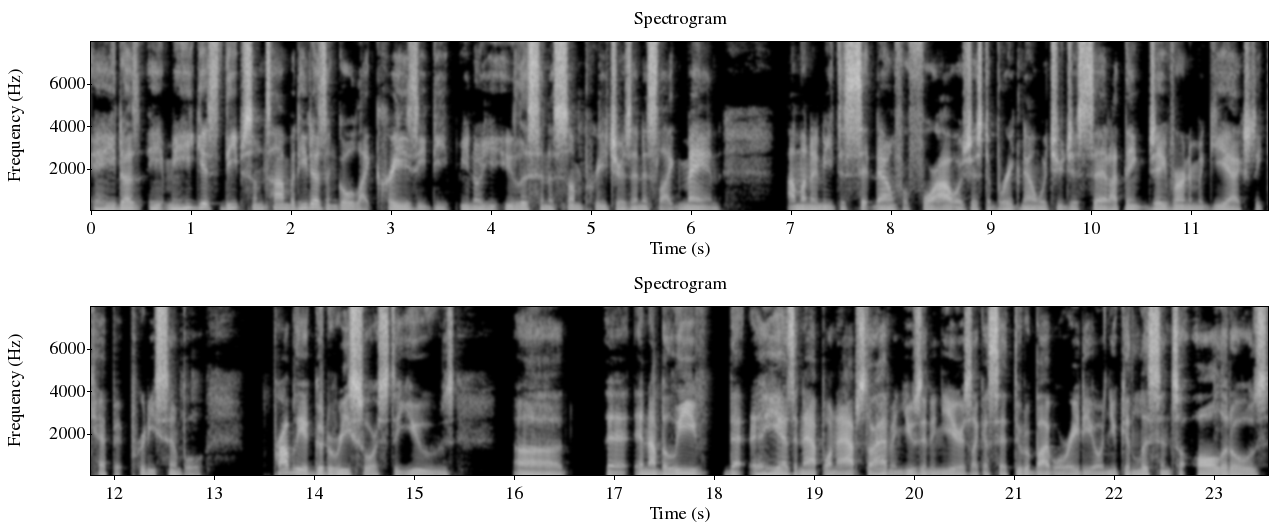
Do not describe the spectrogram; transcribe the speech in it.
And he does, he, I mean, he gets deep sometime, but he doesn't go like crazy deep. You know, you, you listen to some preachers and it's like, man, I'm to need to sit down for four hours just to break down what you just said. I think J. Vernon McGee actually kept it pretty simple. Probably a good resource to use uh, and I believe that uh, he has an app on the App Store. I haven't used it in years, like I said, through the Bible Radio, and you can listen to all of those,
